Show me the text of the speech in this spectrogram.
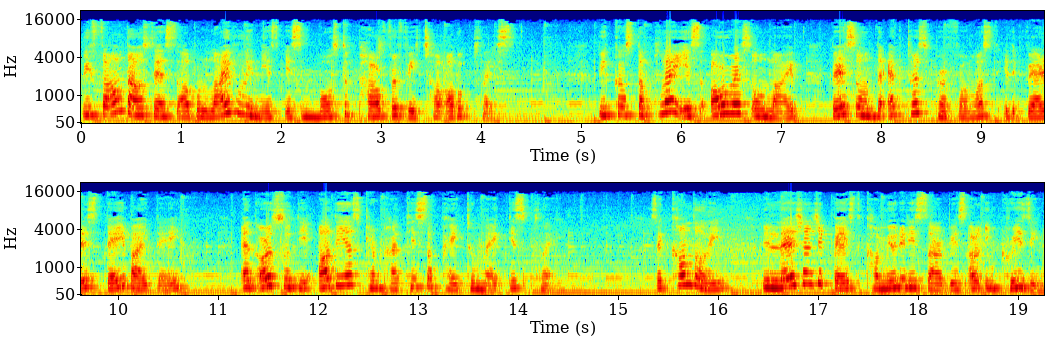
we found our sense of liveliness is the most powerful feature of a place. Because the play is always on live based on the actor's performance, it varies day by day, and also the audience can participate to make this play. Secondly, relationship-based community service are increasing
